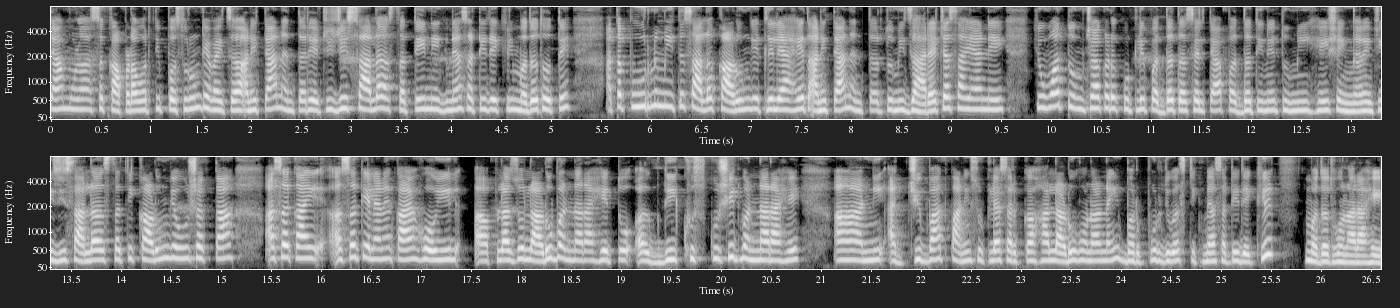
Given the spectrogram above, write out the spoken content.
त्यामुळं असं कापडावरती पसरून ठेवायचं आणि त्यानंतर ह्याची जी सालं असतात ते निघण्यासाठी देखील मदत होते. आता पूर्ण मी इथं सालं काढून घेतलेले आहेत आणि त्यानंतर तुम्ही झाऱ्याच्या साह्याने किंवा तुमच्याकडे कुठली पद्धत असेल त्या पद्धतीने तुम्ही हे शेंगदाण्याची जी सालं असतात ती काढून घेऊ शकता. असं काय असं केल्याने काय होईल आपला जो लाडू बनणार आहे तो अगदी खुसखुशीत बनणार आहे आणि अजिबात पाणी सुटल्यासारखं हा लाडू होणार नाही. भरपूर दिवस टिकण्यासाठी देखील मदत होणार आहे.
